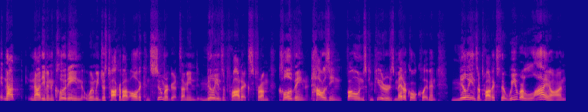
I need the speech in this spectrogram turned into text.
Not not even including when we just talk about all the consumer goods. I mean, millions of products from clothing, housing, phones, computers, medical equipment, millions of products that we rely on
